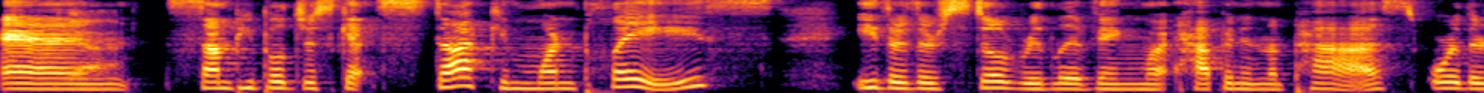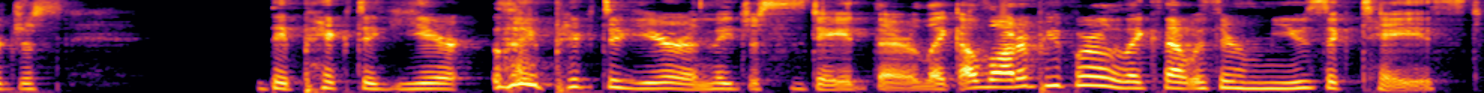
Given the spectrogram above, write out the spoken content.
And some people just get stuck in one place. Either they're still reliving what happened in the past or they're just they picked a year they picked a year and they just stayed there like a lot of people are like that with their music taste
